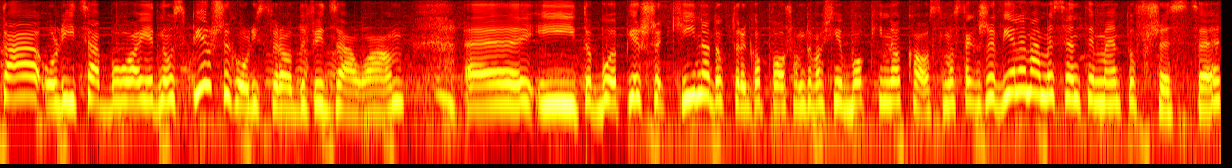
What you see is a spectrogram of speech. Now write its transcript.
Ta ulica ulica była jedną z pierwszych ulic, które odwiedzałam e, i to było pierwsze kino, do którego poszłam, to właśnie było kino Kosmos, także wiele mamy sentymentów wszyscy.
